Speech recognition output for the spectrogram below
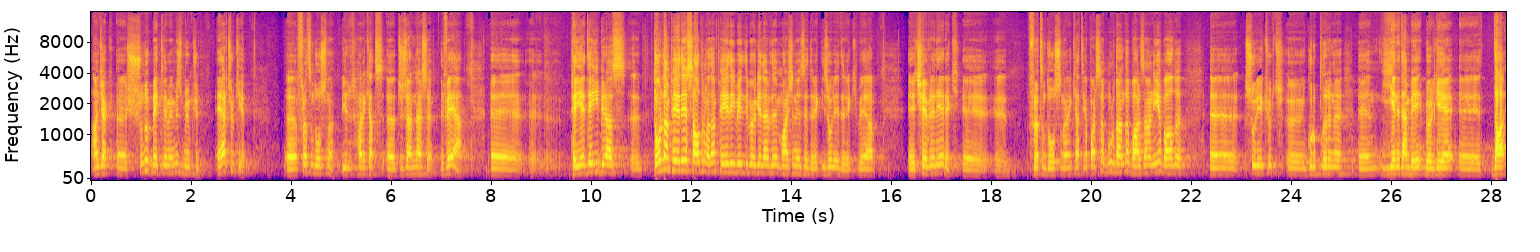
Ancak e, şunu beklememiz mümkün. Eğer Türkiye e, Fırat'ın doğusuna bir harekat e, düzenlerse veya e, e, PYD'yi biraz e, doğrudan PYD'ye saldırmadan PYD'yi belli bölgelerde marjinalize ederek, izole ederek veya e, çevreleyerek e, e, Fırat'ın doğusuna harekat yaparsa buradan da Barzani'ye bağlı e, Suriye Kürt e, gruplarını e, yeniden bir bölgeye e, da,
